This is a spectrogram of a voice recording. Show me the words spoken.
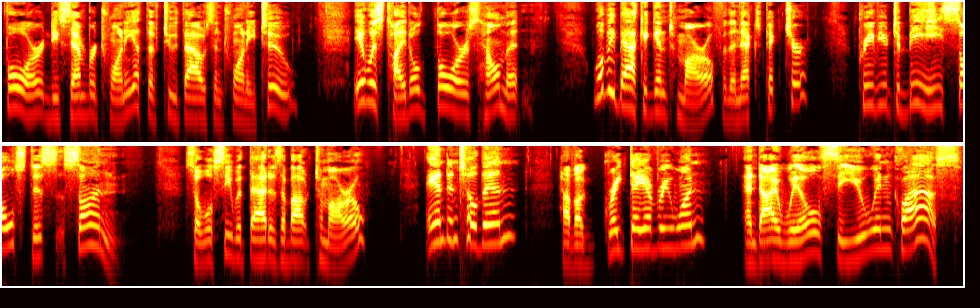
for December 20th of 2022. It was titled Thor's helmet. We'll be back again tomorrow for the next picture previewed to be solstice sun. So we'll see what that is about tomorrow. And until then, have a great day, everyone. And I will see you in class.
